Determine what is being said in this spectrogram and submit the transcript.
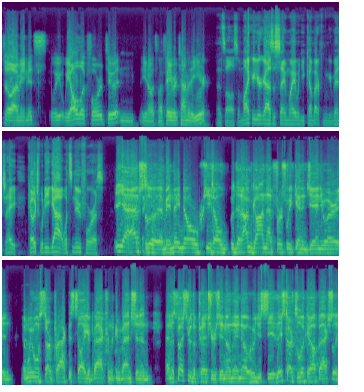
so I mean, it's we we all look forward to it, and you know, it's my favorite time of the year. That's awesome, Michael. Your guys the same way when you come back from the convention. Hey, coach, what do you got? What's new for us? Yeah, absolutely. I mean, they know, you know, that I'm gone that first weekend in January and, and we won't start practice till I get back from the convention and, and especially with the pitchers, you know, they know who you see. They start to look it up actually.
